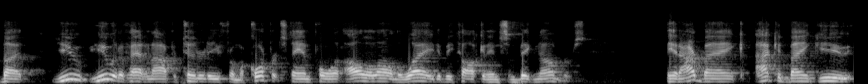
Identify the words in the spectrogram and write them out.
But you you would have had an opportunity from a corporate standpoint all along the way to be talking in some big numbers. In our bank, I could bank you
